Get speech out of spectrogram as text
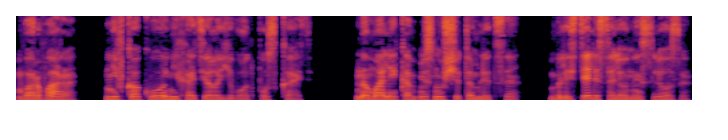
Варвара ни в какую не хотела его отпускать. На маленьком веснущатом лице блестели соленые слезы,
